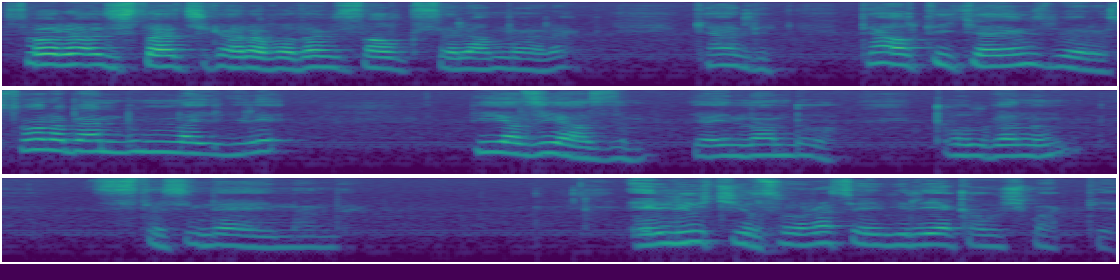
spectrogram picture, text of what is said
Sonra üstad çık arabada bir salkı selamlayarak geldik. T6 hikayemiz böyle. Sonra ben bununla ilgili bir yazı yazdım. Yayınlandı o. Tolga'nın sitesinde yayınlandı. 53 yıl sonra sevgiliye kavuşmak diye.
